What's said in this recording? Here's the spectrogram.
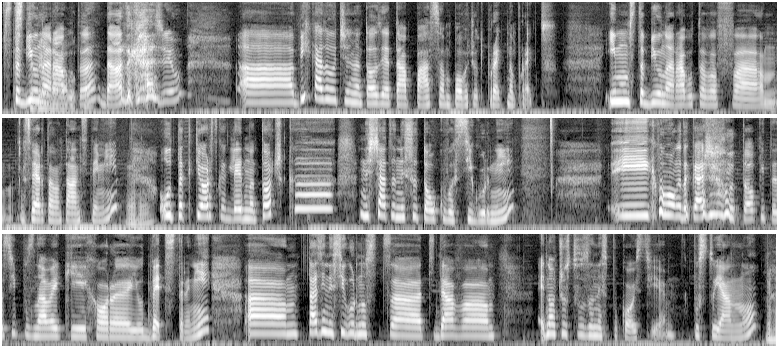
стабилна Стабилна работа, работа. да, да кажем. А, бих казала, че на този етап аз съм повече от проект на проект. Имам стабилна работа в а, сферата на танците ми. Мгм. От актьорска гледна точка нещата не са толкова сигурни. И какво мога да кажа от опита си, познавайки хора и от двете страни? А, тази несигурност а, ти дава едно чувство за неспокойствие постоянно, Мгм.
